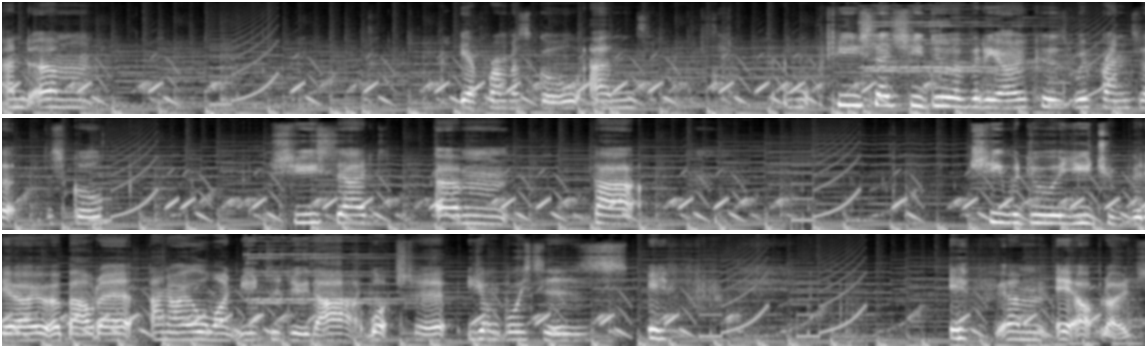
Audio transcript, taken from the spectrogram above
And, um, yeah, from a school. And she said she'd do a video because we're friends at the school. She said, um, that she would do a YouTube video about it, and I all want you to do that. Watch it, Young Voices, if if um it uploads.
